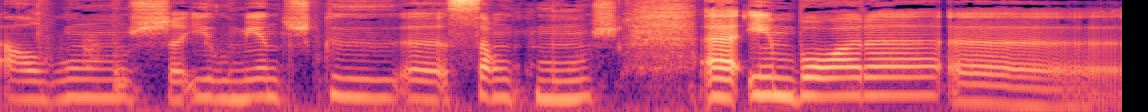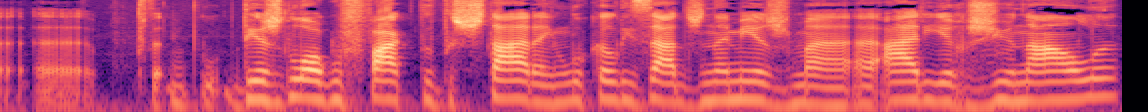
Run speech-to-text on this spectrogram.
alguns elementos que são comuns, embora desde logo o facto de estarem localizados na mesma área regional,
